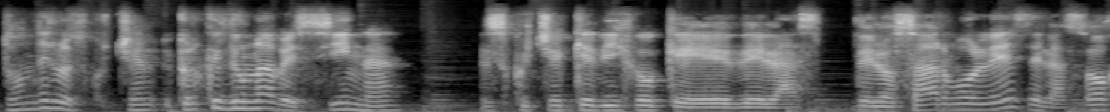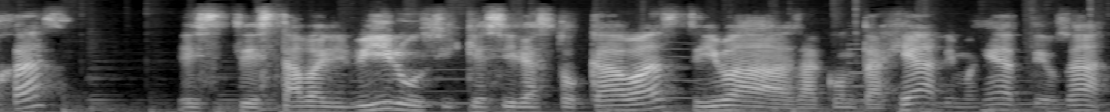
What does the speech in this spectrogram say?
¿dónde lo escuché? Creo que de una vecina escuché que dijo que de las de los árboles, de las hojas, este, estaba el virus y que si las tocabas te ibas a contagiar, imagínate, o sea,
